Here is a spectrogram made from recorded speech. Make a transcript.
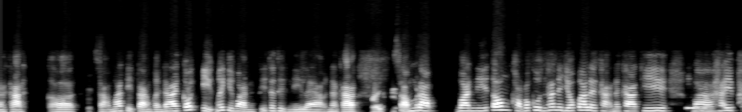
นะคะ ก็สามารถติดตามกันได้ ก็อีกไม่กี่วันที่จะถึงนี้แล้วนะคะใช่ครับสำหรับวันนี้ต้องขอบพระคุณท่านนายกมากเลยค่ะนะคะ ที่มาให้ภ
